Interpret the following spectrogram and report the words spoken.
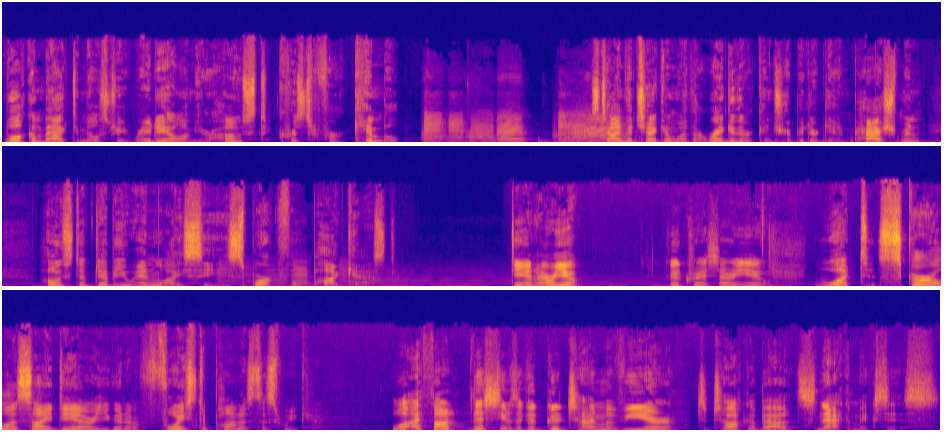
Welcome back to Milk Street Radio. I'm your host, Christopher Kimball. It's time to check in with our regular contributor, Dan Pashman, host of WNYC's Sporkful podcast. Dan, how are you? Good, Chris. How are you? What scurrilous idea are you going to foist upon us this week? Well, I thought this seems like a good time of year to talk about snack mixes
